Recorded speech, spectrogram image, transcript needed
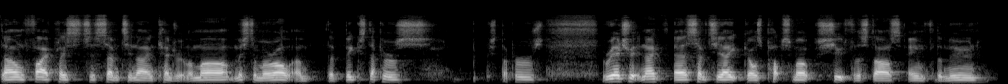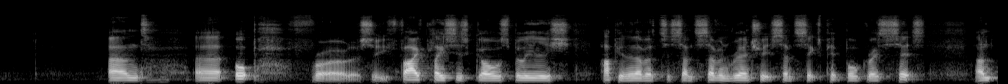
Down five places to 79, Kendrick Lamar, Mr. Morale and the Big Steppers. Re-entry at uh, 78 goes Pop Smoke, Shoot for the Stars, Aim for the Moon. And uh, up for, let's see, five places goes Billie Happier Than Ever to 77. Re-entry at 76, Pitbull, Greatest Hits. And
